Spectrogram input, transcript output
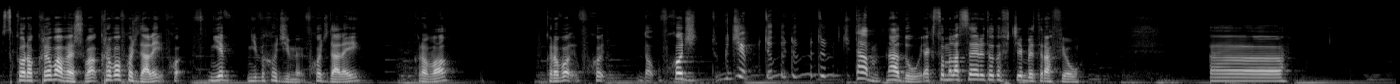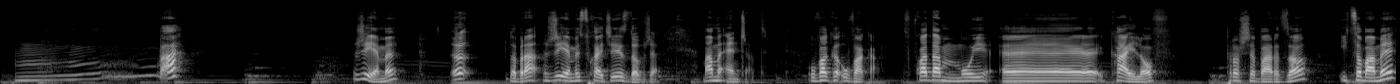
skoro krowa weszła, krowo wchodź dalej, wcho- nie, nie wychodzimy, wchodź dalej, krowo, krowo, wchodź, no, wchodź, gdzie, tam, na dół, jak są lasery, to, to w ciebie trafią. Eee... Mm, a? Żyjemy. E, dobra, żyjemy, słuchajcie, jest dobrze. Mamy enchant. Uwaga, uwaga. Wkładam mój e, Kylof. Proszę bardzo. I co mamy?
